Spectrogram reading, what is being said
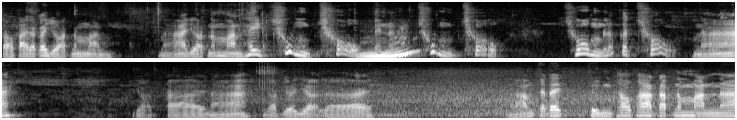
ต่อไปแล้วก็หยอดน้ำมันนะหยอดน้ำมันให้ชุ่มโชกเลยนะอืมชุ่มโชก ชุ่มแล้วก็โชกนะ หยอดไปนะ หยอดเยอะๆเลยน้ำจะได้ซึมเข้าผ้าตับน้ำมันนะ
